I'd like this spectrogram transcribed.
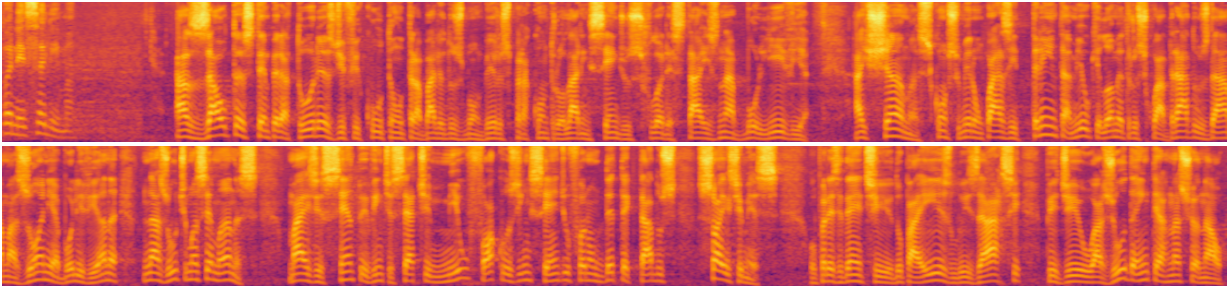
Vanessa Lima. As altas temperaturas dificultam o trabalho dos bombeiros para controlar incêndios florestais na Bolívia. As chamas consumiram quase 30 mil quilômetros quadrados da Amazônia boliviana nas últimas semanas. Mais de 127 mil focos de incêndio foram detectados só este mês. O presidente do país, Luiz Arce, pediu ajuda internacional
